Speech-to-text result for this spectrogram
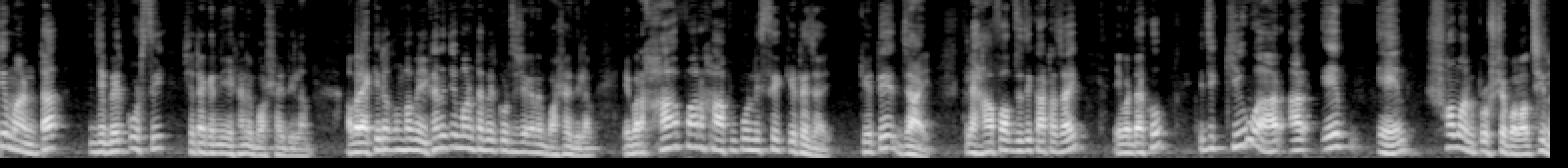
যে মানটা যে বের করছি, সেটাকে নিয়ে এখানে বসাই দিলাম। আবার একই রকমভাবে এখানে যে মানটা বের করছি, সেখানে বসাই দিলাম। এবার হাফ আর হাফ উপর নিচে কেটে যায় কেটে যায়। তাহলে হাফ অফ যদি কাটা যায় এবার দেখো, এই যে কিউ আর আর এম এন সমান প্রশ্নে বলা ছিল।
